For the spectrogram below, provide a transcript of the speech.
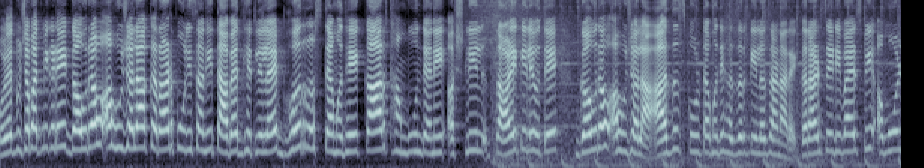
वळूयात पुढच्या बातमीकडे गौरव आहुजाला कराड पोलिसांनी ताब्यात घेतलेलं आहे. भर रस्त्यामध्ये कार थांबवून त्याने अश्लील चाळे केले होते. गौरव आहुजाला आजच कोर्टामध्ये हजर केलं जाणार आहे. कराडचे डीवायएसपी अमोल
